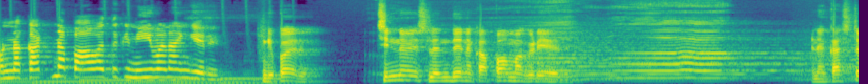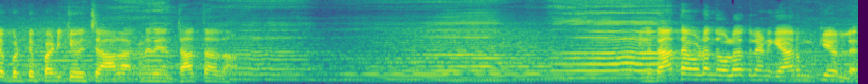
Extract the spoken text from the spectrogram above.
உன்னை கட்டின பாவத்துக்கு நீ வேணா இங்க இரு. இங்கே பாரு சின்ன வயசுலேருந்து எனக்கு அப்பா அம்மா கிடையாது. என்னை கஷ்டப்பட்டு படிக்க வச்சு ஆளாக்குனது என் தாத்தா தான். தாத்தா விட இந்த உலகத்தில் எனக்கு யாரும் முக்கியம் இல்லை.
